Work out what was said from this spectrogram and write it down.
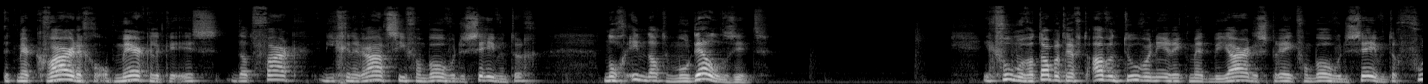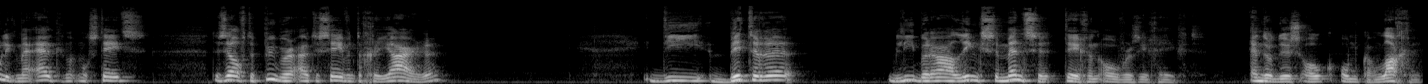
het merkwaardige, opmerkelijke is dat vaak die generatie van boven de 70 nog in dat model zit. Ik voel me wat dat betreft af en toe, wanneer ik met bejaarden spreek van boven de 70, voel ik me eigenlijk nog steeds dezelfde puber uit de 70 jaren. Die bittere, liberaal linkse mensen tegenover zich heeft. En er dus ook om kan lachen.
